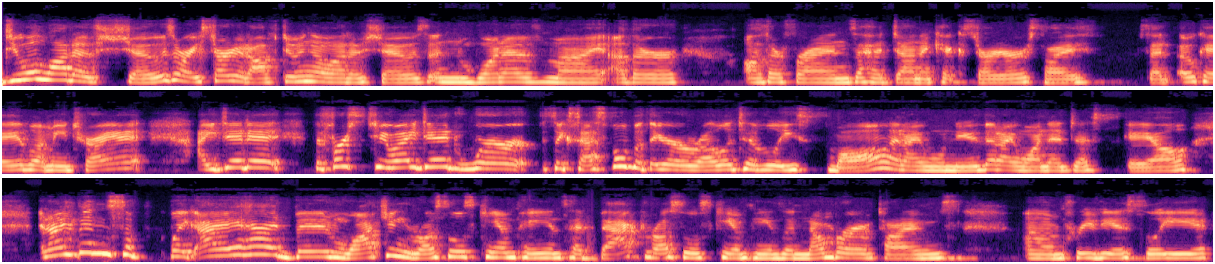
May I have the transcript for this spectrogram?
do a lot of shows or I started off doing a lot of shows and one of my other author friends had done a Kickstarter, so I said, "Okay, let me try it." I did it. The first two I did were successful, but they were relatively small and I knew that I wanted to scale. And I've been like I had been watching Russell's campaigns, had backed Russell's campaigns a number of times um, previously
